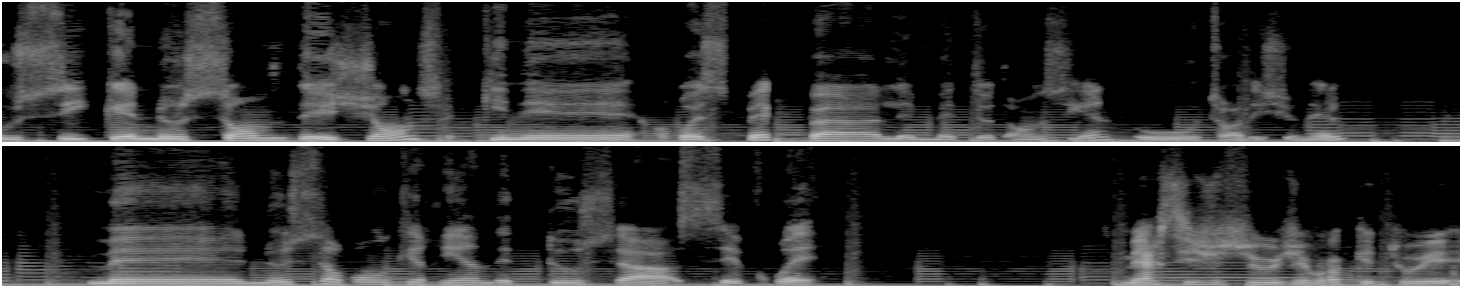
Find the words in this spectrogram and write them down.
aussi que nous sommes des gens qui ne respectent pas les méthodes anciennes ou traditionnelles. Mais nous savons que rien de tout ça, c'est vrai. Merci Jésus, je vois que tu es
